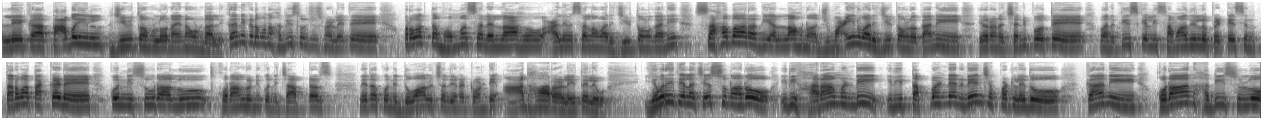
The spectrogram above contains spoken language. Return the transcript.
లేక తాబయిన్ జీవితంలోనైనా ఉండాలి. కానీ ఇక్కడ మనం హదీస్లో చూసినట్లయితే ప్రవక్త మొహమ్మద్ సల్లల్లాహు అలీ వసలం వారి జీవితంలో కానీ సహబార్ అది అల్లాహ్ను అజ్మాయిన్ వారి జీవితంలో కానీ ఎవరైనా చనిపోతే వారిని తీసుకెళ్ళి సమాధిలో పెట్టేసిన తర్వాత అక్కడే కొన్ని సూరాలు ఖురాన్లోని కొన్ని చాప్టర్స్ లేదా కొన్ని దువాలు చదివినటువంటి ఆధారాలు అయితే లేవు. ఎవరైతే ఇలా చేస్తున్నారో ఇది హరాం అండి ఇది తప్పండి అని నేను చెప్పట్లేదు. కానీ ఖురాన్ హదీసుల్లో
